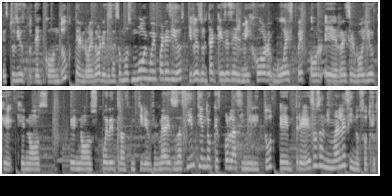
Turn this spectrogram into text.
estudios pues, de conducta en roedores, o sea, somos muy, muy parecidos y resulta que es el mejor huésped o eh, reservorio que, que nos que nos puede transmitir enfermedades. O sea, sí entiendo que es por la similitud entre esos animales y nosotros,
